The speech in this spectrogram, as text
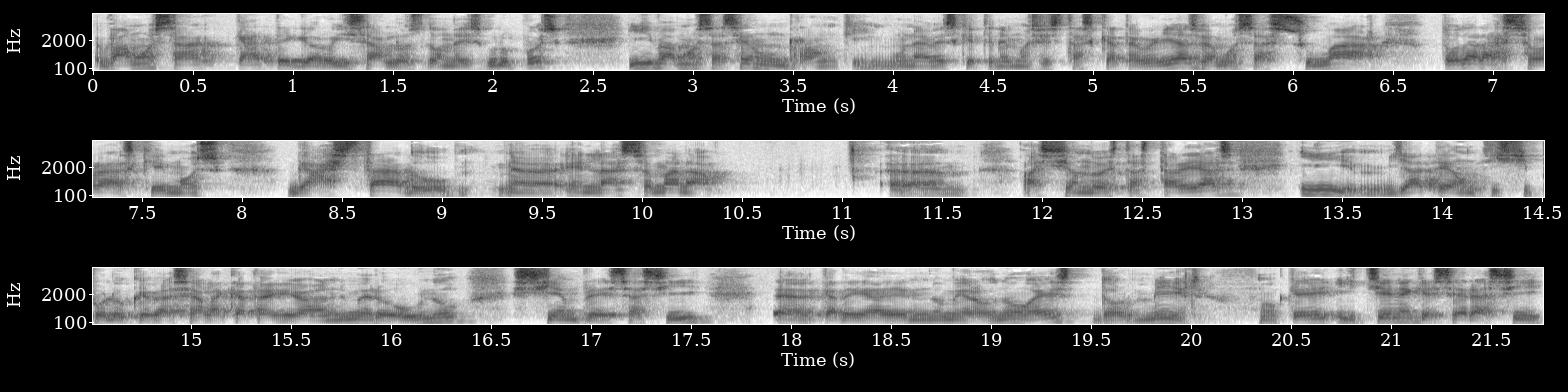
vamos a categorizar los grandes grupos y vamos a hacer un ranking. Una vez que tenemos estas categorías, vamos a sumar todas las horas que hemos gastado eh, en la semana Em, haciendo estas tareas y ya te anticipo lo que va a ser la categoría número uno, siempre es así, la categoría número uno es dormir, ¿ok? Y tiene que ser así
